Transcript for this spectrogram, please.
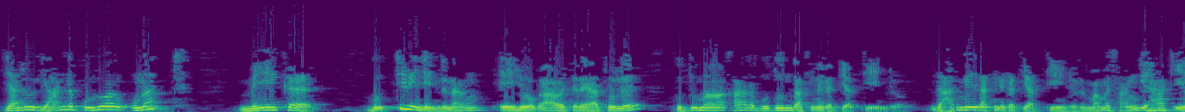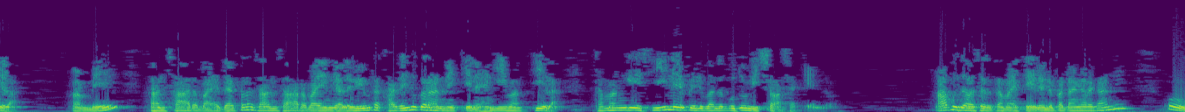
යනු යන්න පුළුවන් වුණත් මේක බුද්ධි විඳින්න නම් ඒ යෝගාවචරය තුළ පුදුමාකාර බුදුන් දකින්න ගතියක් තියෙනවා. ධර්මයේ දකින්න ගතියක් තියෙනවා. මම සංඝයා කියලා. මම මේ සංසාර බය දැකලා සංසාර බයෙන් ගැලවීමට කටයුතු කරන්නේ කියන හැඟීමක් කියලා. Tamange සීලය පිළිබඳ පුදුම විශ්වාසයක් එනවා. ආපු දවසක තමයි තේරෙන්න පටන් අරගන්නේ. ඔව්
